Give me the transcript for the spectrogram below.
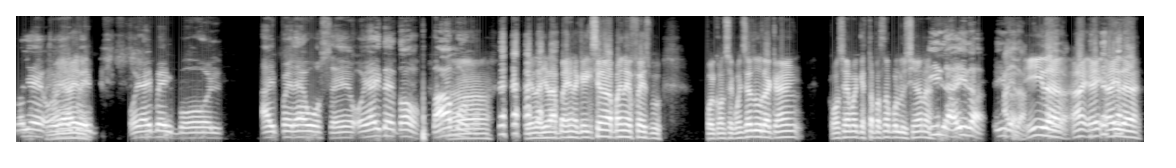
Oye, no hoy, hay, aire. hoy hay béisbol, hay pelea de voceo, hoy hay de todo. Vamos. Ah, y, la, página que hicieron en la página de Facebook, por consecuencia del huracán, ¿cómo se llama el que está pasando por Luisiana? Ida, Ida, Ida. Ida, Ida. Ida.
